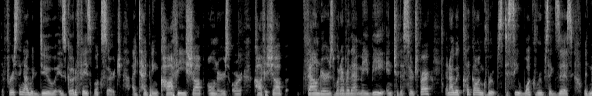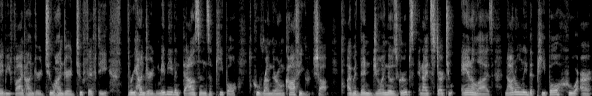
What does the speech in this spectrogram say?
the first thing I would do is go to Facebook search, I type in coffee shop owners or coffee shop shop founders, whatever that may be, into the search bar. And I would click on groups to see what groups exist with maybe 500, 200, 250, 300, maybe even thousands of people who run their own coffee shop. I would then join those groups and I'd start to analyze not only the people who are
